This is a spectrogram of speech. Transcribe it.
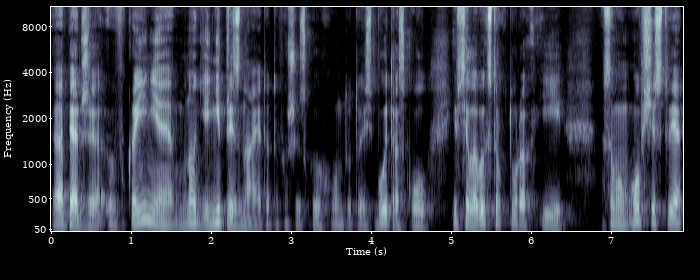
Опять же, в Украине многие не признают эту фашистскую хунту, то есть будет раскол и в силовых структурах, и в самом обществе.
